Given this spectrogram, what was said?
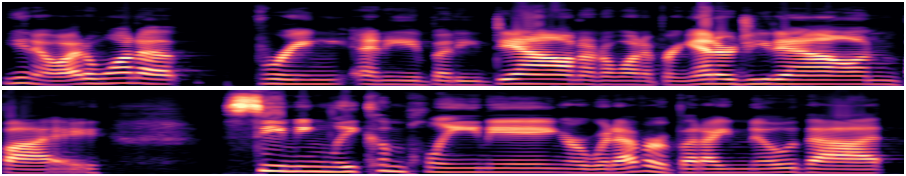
you know, I don't want to bring anybody down. I don't want to bring energy down by seemingly complaining or whatever. But I know that,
